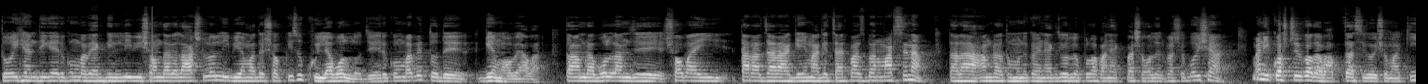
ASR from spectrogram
তো ওইখান থেকে এরকম ভাবে একদিন লিবি সন্ধ্যাবেলা আসলো, লিবি আমাদের সবকিছু খুইলা বলল যে এরকম ভাবে তোদের গেম হবে আবার। তো আমরা বললাম যে সবাই, তারা যারা গেম আগে চার পাঁচবার মারছে না, তারা, আমরা তো মনে করেন একজন পোলাপান এক পাশে, অলের পাশে বৈশা মানে কষ্টের কথা ভাবতাছি ওই সময়, কি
